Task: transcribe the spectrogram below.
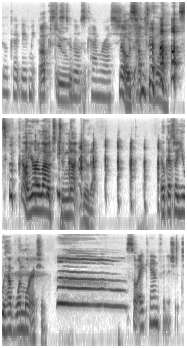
Ilka gave me Up access to- to, those cameras. No, it's up to one. to No, you're allowed to not do that. Okay, so you have one more action. So I can finish it.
